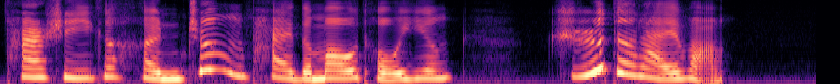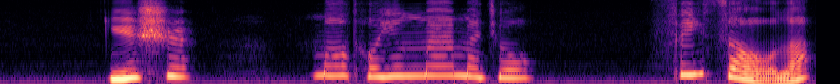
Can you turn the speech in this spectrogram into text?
他是一个很正派的猫头鹰，值得来往。于是，猫头鹰妈妈就飞走了。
